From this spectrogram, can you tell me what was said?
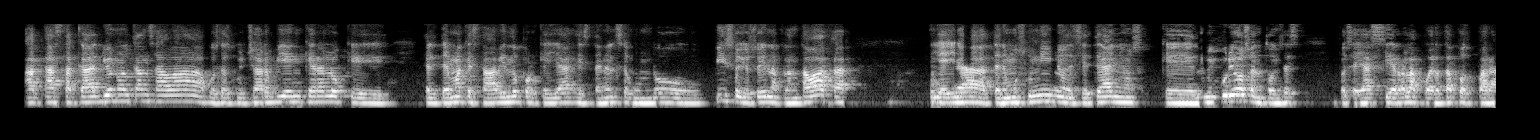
hasta acá yo no alcanzaba pues a escuchar bien qué era lo que, el tema que estaba viendo porque ella está en el segundo piso, yo estoy en la planta baja y ella, tenemos un niño de siete años que es muy curioso, entonces pues ella cierra la puerta pues para,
